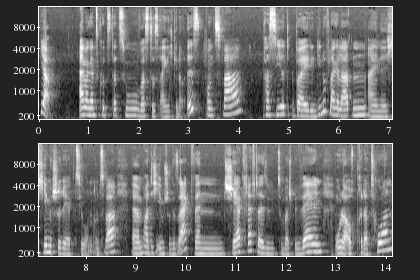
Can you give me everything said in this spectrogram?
Ja, einmal ganz kurz dazu, was das eigentlich genau ist. Und zwar passiert bei den Dinoflagellaten eine chemische Reaktion. Und zwar ähm, hatte ich eben schon gesagt, wenn Scherkräfte, also zum Beispiel Wellen oder auch Prädatoren,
